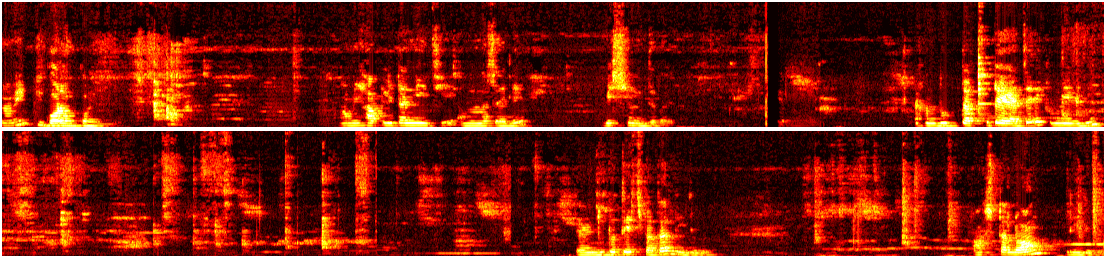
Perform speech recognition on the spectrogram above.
আমি গরম করে আমি হাফ লিটার নিয়েছি, আপনারা চাইলে বেশিও নিতে পারেন। এখন দুধটা ফুটে গেছে, একটু নিয়ে দিই। দুটো তেজপাতা দিয়ে দেবো। পাঁচটা লং দিয়ে দেবো।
